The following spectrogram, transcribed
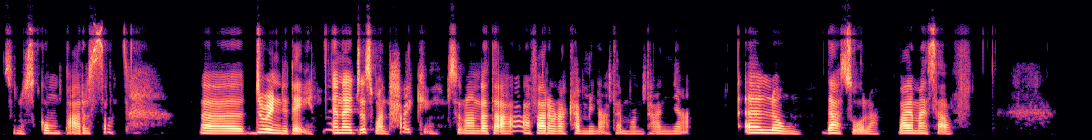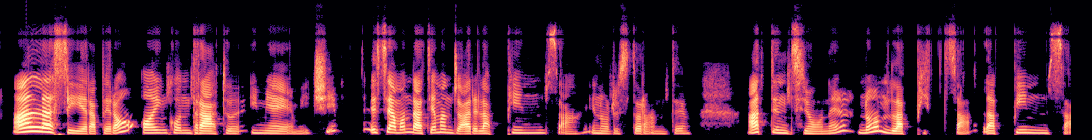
sono scomparsa uh, during the day and I just went hiking. Sono andata a fare una camminata in montagna alone, da sola, by myself. Alla sera però ho incontrato i miei amici e siamo andati a mangiare la pinza in un ristorante. Attenzione, non la pizza, la pinza.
